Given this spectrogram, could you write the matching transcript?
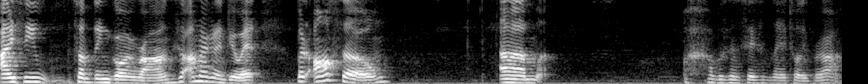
I see something going wrong, so I'm not gonna do it. But also, um, I was gonna say something I totally forgot.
